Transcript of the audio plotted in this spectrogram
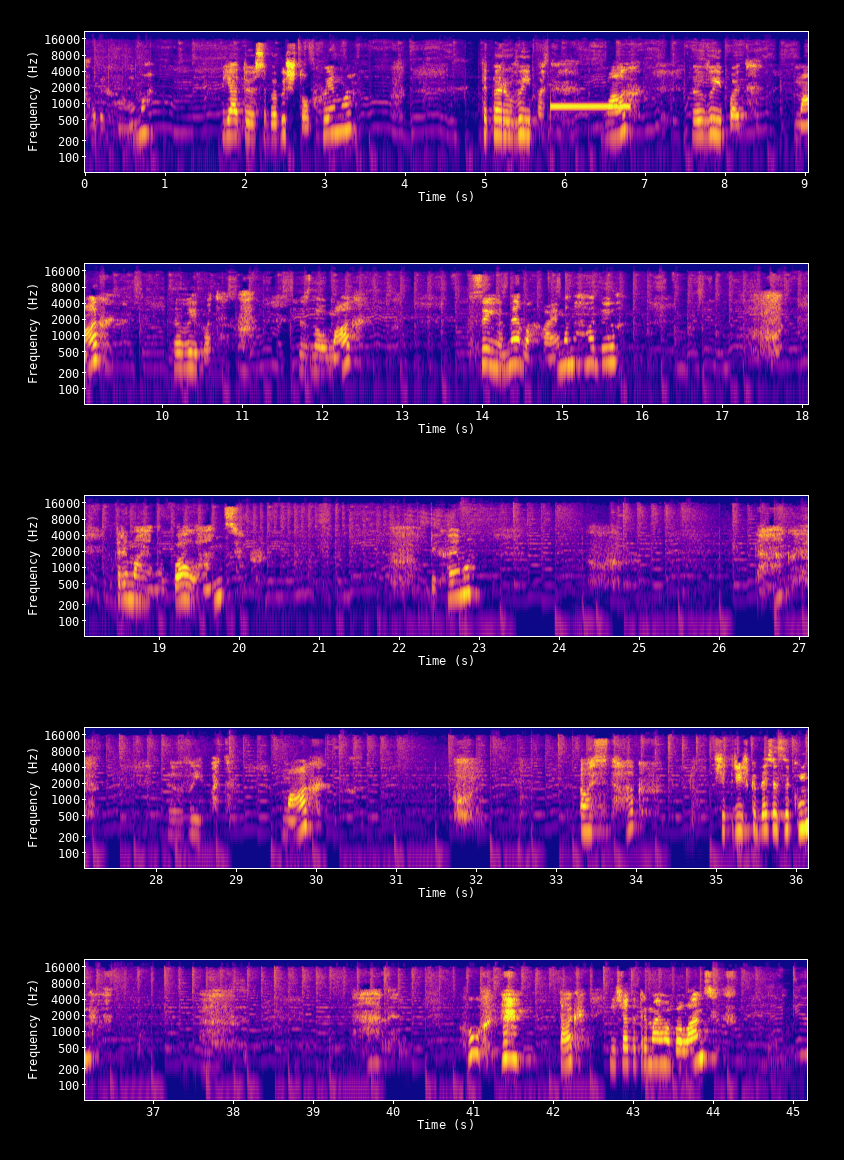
Видихаємо. П'ятою себе виштовхуємо. Тепер випад. Мах. Випад. Мах. Випад. Знову мах. Сильно не махаємо, нагадую. Тримаємо баланс. Дихаємо. Так. Випад. Мах. Ось так. Ще трішки 10 секунд. Так. Фух. Так, дівчата, тримаємо баланс.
